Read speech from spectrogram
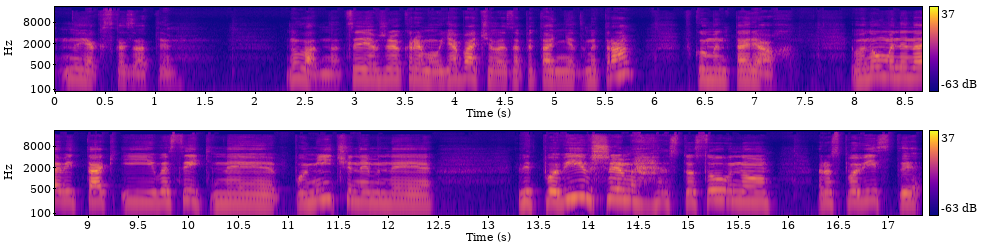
ну як сказати, ну ладно, це я вже окремо. Я бачила запитання Дмитра в коментарях. Воно в мене навіть так і висить не поміченим, не відповівшим стосовно розповісти,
